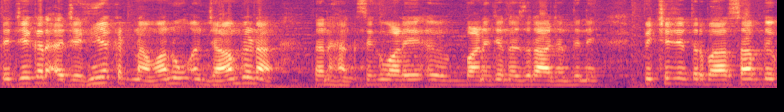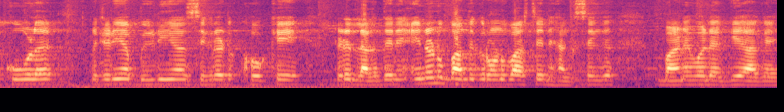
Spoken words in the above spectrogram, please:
ਤੇ ਜੇਕਰ ਅਜਿਹੀਆਂ ਘਟਨਾਵਾਂ ਨੂੰ ਅੰਜਾਮ ਦੇਣਾ ਤਾਂ ਨਿਹੰਗ ਸਿੰਘ ਵਾਲੇ ਅ, ਬਾਣੇ 'ਚ ਨਜ਼ਰ ਆ ਜਾਂਦੇ ਨੇ। ਪਿੱਛੇ ਜੇ ਦਰਬਾਰ ਸਾਹਿਬ ਦੇ ਕੋਲ ਜਿਹੜੀਆਂ ਬੀੜੀਆਂ ਸਿਗਰਟ ਖੋਕੇ ਜਿਹੜੇ ਲੱਗਦੇ ਨੇ ਇਹਨਾਂ ਨੂੰ ਬੰਦ ਕਰਾਉਣ ਵਾਸਤੇ ਨਿਹੰਗ ਸਿੰਘ ਬਾਣੇ ਵਾਲੇ ਅੱਗੇ ਆ ਗਏ।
